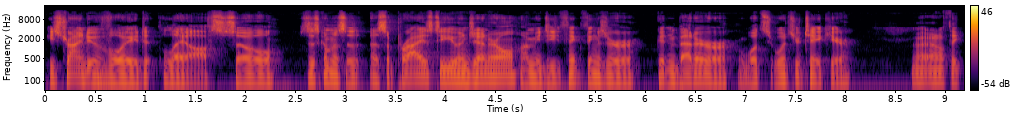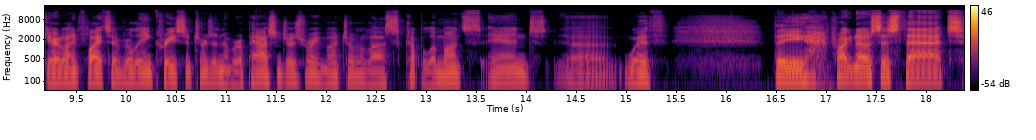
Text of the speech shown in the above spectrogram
he's trying to avoid layoffs. So. Does this come as a, a surprise to you in general? I mean, do you think things are getting better, or what's what's your take here? I don't think airline flights have really increased in terms of number of passengers very much over the last couple of months. And uh, with the prognosis that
